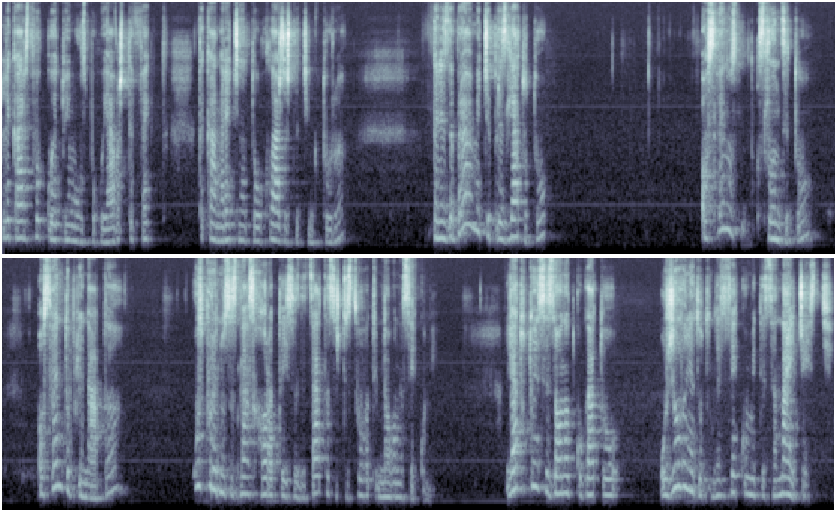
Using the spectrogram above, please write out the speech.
лекарство, което има успокояващ ефект, така наречената охлаждаща тинктура. Да не забравяме, че през лятото, освен слънцето, освен топлината, успоредно с нас хората и с децата съществуват и много насекоми. Лятото е сезонът, когато ожилванията от насекомите са най-чести.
